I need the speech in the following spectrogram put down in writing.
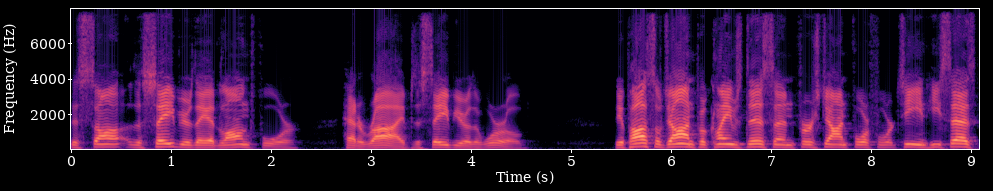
The, Savior they had longed for had arrived, the Savior of the world. The apostle John proclaims this in 1 John 4:14. he says,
